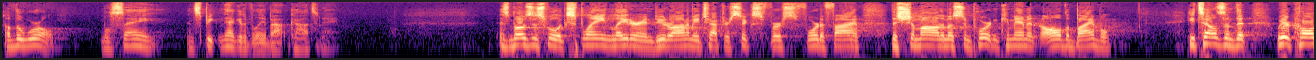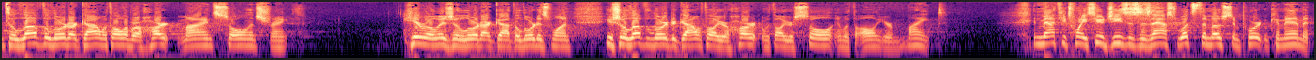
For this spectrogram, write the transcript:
of the world will say and speak negatively about God's name. As Moses will explain later in Deuteronomy chapter 6, verse 4 to 5, the Shema, the most important commandment in all the Bible. He tells them that we are called to love the Lord our God with all of our heart, mind, soul, and strength. Hear, O Israel, the Lord our God, the Lord is one. You shall love the Lord your God with all your heart, with all your soul, and with all your might. In Matthew 22, Jesus is asked, What's the most important commandment?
